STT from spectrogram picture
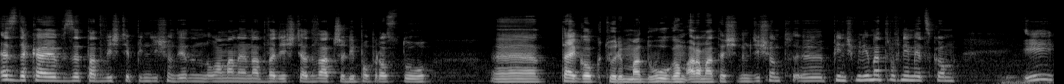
SDKF Z251 łamane na 22, czyli po prostu e, tego, który ma długą armatę 75 mm niemiecką i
